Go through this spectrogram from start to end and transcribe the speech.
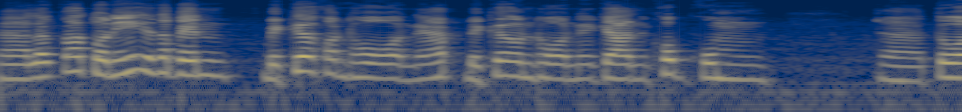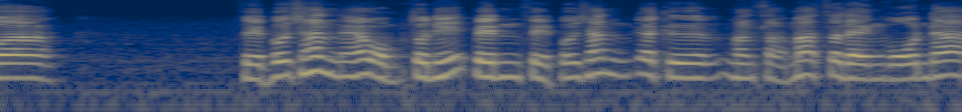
อ่าแล้วก็ตัวนี้จะเป็นเบเกอร์คอนโทรลนะครับเบเกอร์คอนโทรลในการควบคุมอ่าตัวเฟสโพชันนะครับผมตัวนี้เป็นเฟสโพชันก็คือมันสามารถแสดงโวลต์ได้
